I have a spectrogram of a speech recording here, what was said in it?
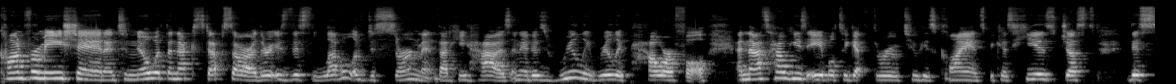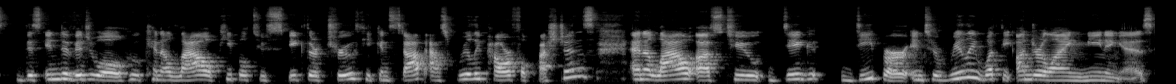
confirmation and to know what the next steps are there is this level of discernment that he has and it is really really powerful. And that's how he's able to get through to his clients because he is just this this individual who can allow people to speak their truth. He can stop ask really powerful questions and allow us to dig deeper into really what the underlying meaning is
